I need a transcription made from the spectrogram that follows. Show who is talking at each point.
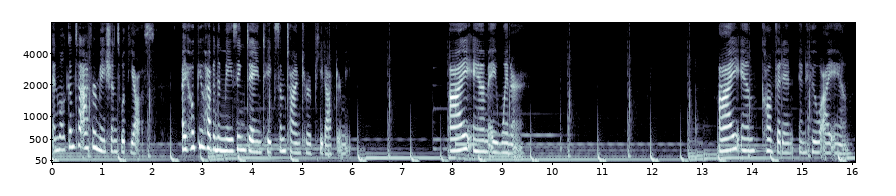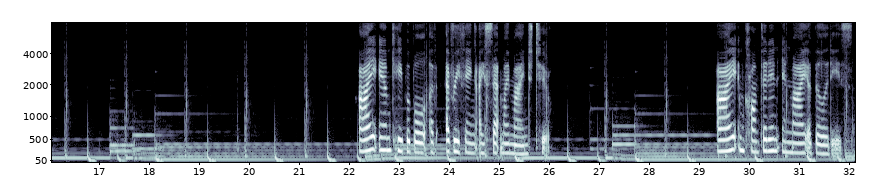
Speaker 1: and welcome to Affirmations with Yas. I hope you have an amazing day and take some time to repeat after me. I am a winner. I am confident in who I am. I am capable of everything I set my mind to. I am confident in my abilities.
